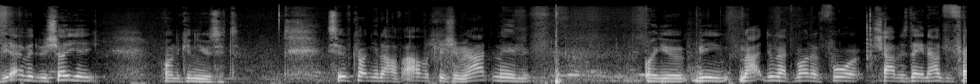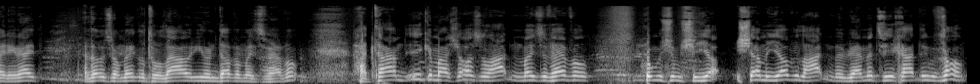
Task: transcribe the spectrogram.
the avid b'shayig, one can use it. Siv kan yiraf avakishim atmin when you're being not doing atmana for Shabbos day, not for Friday night, and those who are able to allow you in Dava Meisav Hevel. Hatam Dikim Ashos Latin Meisav Hevel, Humishum Shem Yavi Latin Beremet Vichatik Bechol.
